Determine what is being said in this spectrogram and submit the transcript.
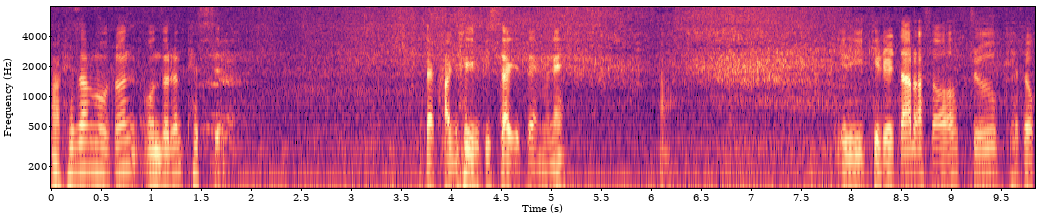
아, 해산물은 오늘은 패스. 자, 가격이 비싸기 때문에 아, 이 길을 따라서 쭉 계속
